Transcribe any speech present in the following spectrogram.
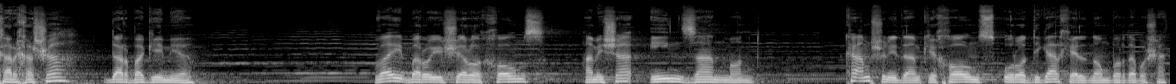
хархаша дар богемия вай барои шерлок холмс ҳамеша ин зан монд. Кам шунидам ки холмс ӯро дигар хел ном бурда бошад.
